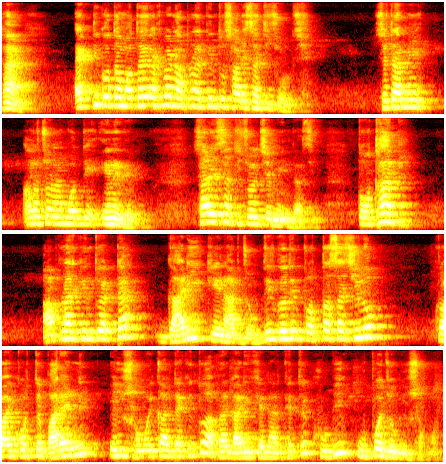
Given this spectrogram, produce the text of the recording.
হ্যাঁ একটি কথা মাথায় রাখবেন, আপনার কিন্তু সাড়ে সাথী চলছে। সেটা আমি আলোচনার মধ্যে এনে দেব। সাড়ে সাথী চলছে মীন রাশি। তথাপি আপনার কিন্তু একটা গাড়ি কেনার যোগ, দীর্ঘদিন প্রত্যাশা ছিল, ক্রয় করতে পারেননি। এই সময়কালটা কিন্তু আপনার গাড়ি কেনার ক্ষেত্রে খুবই উপযোগী সময়।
